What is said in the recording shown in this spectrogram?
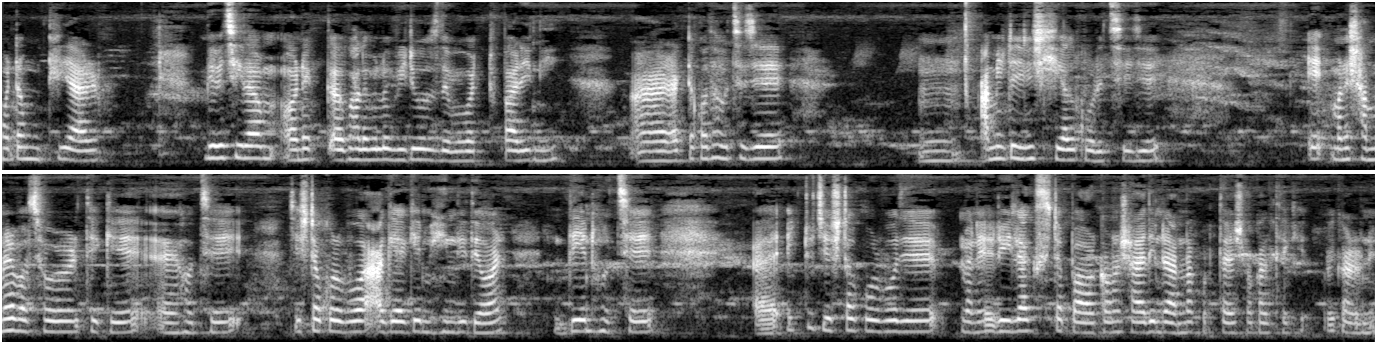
মোটামুটি আর ভেবেছিলাম অনেক ভালো ভালো ভিডিওস দেবো বাট পারিনি। আর একটা কথা হচ্ছে যে আমি একটা জিনিস খেয়াল করেছি যে মানে সামনের বছর থেকে হচ্ছে চেষ্টা করব আগে আগে মেহেন্দি দেওয়ার। দেন হচ্ছে একটু চেষ্টা করব যে মানে রিল্যাক্সটা পাওয়ার, কারণ সারাদিন রান্না করতে হয় সকাল থেকে, ওই কারণে।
